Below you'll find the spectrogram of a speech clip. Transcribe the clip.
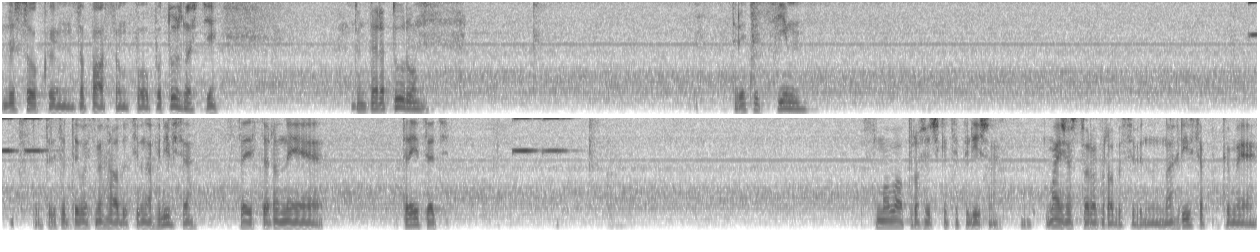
високим запасом по потужності, температуру 37. До 38 градусів нагрівся. З цієї сторони 30. Смола трошечки тепліша. Майже 40 градусів він нагрівся, поки ми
